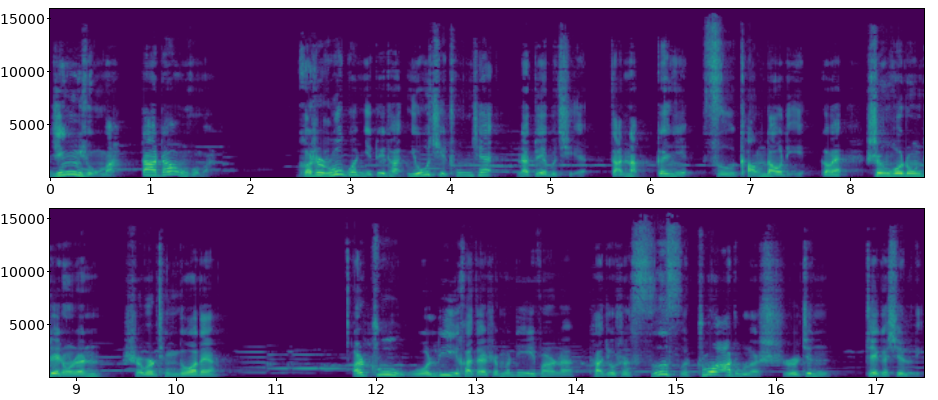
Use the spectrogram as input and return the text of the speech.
英雄嘛，大丈夫嘛。可是如果你对他牛气冲天，那对不起，咱呢跟你死扛到底。各位，生活中这种人是不是挺多的呀？而朱武厉害在什么地方呢？他就是死死抓住了史进这个心理。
